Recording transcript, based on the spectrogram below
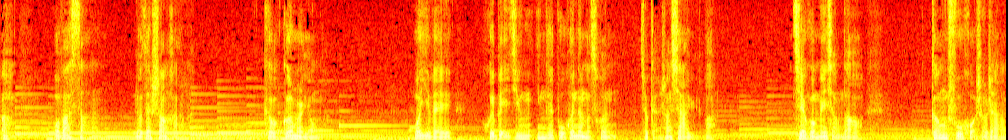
啊，我把伞留在上海了，给我哥们儿用了。我以为回北京应该不会那么寸，就赶上下雨了。结果没想到，刚出火车站，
